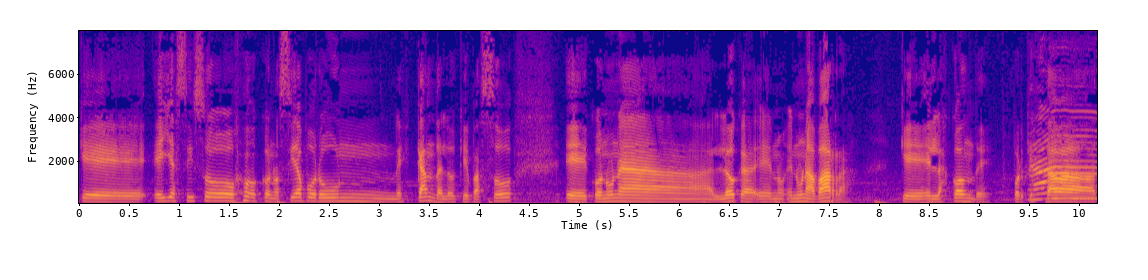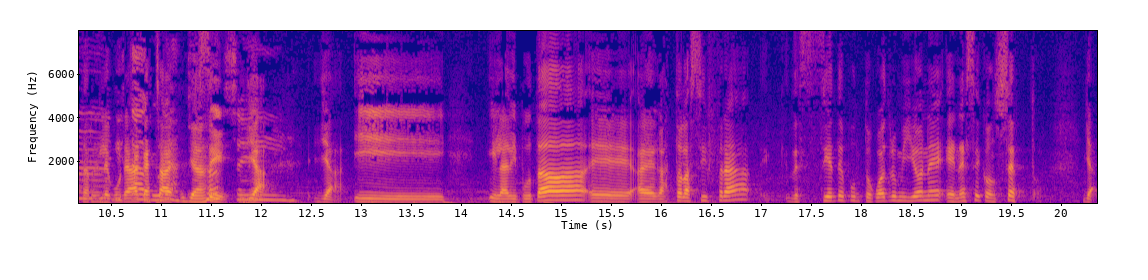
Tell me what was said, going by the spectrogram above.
que ella se hizo conocida por un escándalo que pasó eh, con una loca en, en una barra, que en Las Condes, porque Ah, estaba terrible que curada, estaba ¿cachai? curada. Ya. Sí, Sí. ya. Ya, y, y la diputada eh, eh, gastó la cifra de 7.4 millones en ese concepto. Ya,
